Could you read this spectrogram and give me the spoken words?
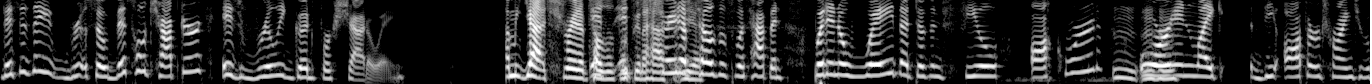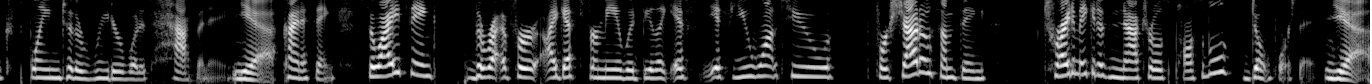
this is a so this whole chapter is really good for shadowing. I mean, yeah, it straight up tells It's- us what's going to happen. Straight up yeah. tells us what's happened, but in a way that doesn't feel awkward Mm, or in like the author trying to explain to the reader what is happening, yeah. kind of thing. So I think the for I guess for me it would be like if if you want to foreshadow something, try to make it as natural as possible. Don't force it. Yeah.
